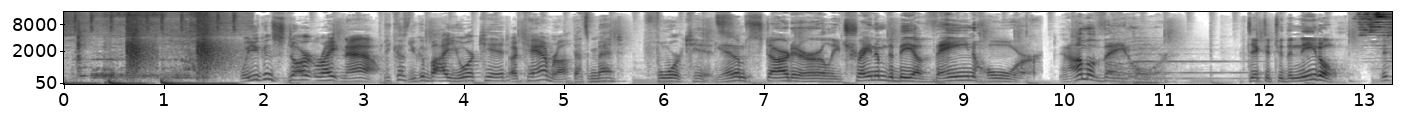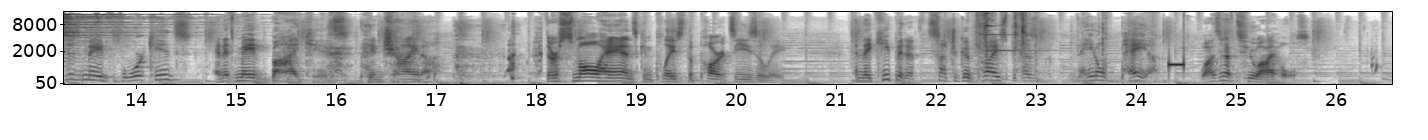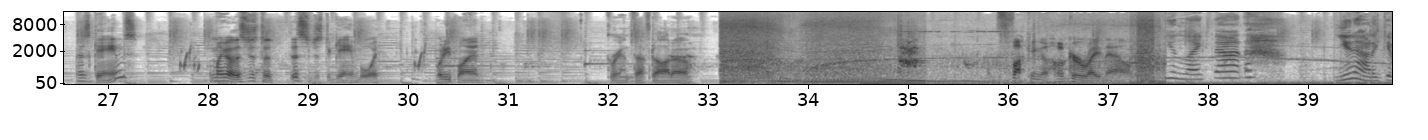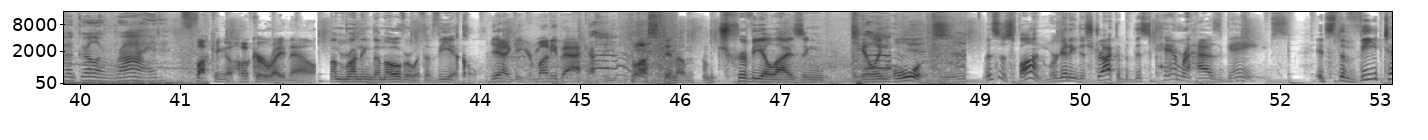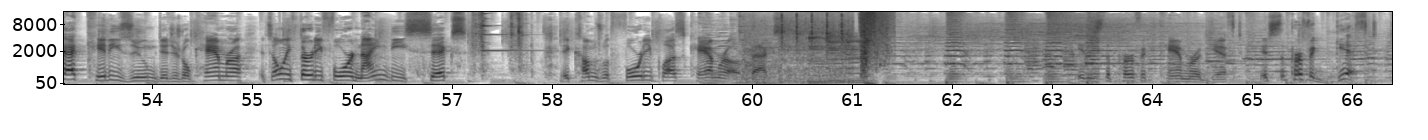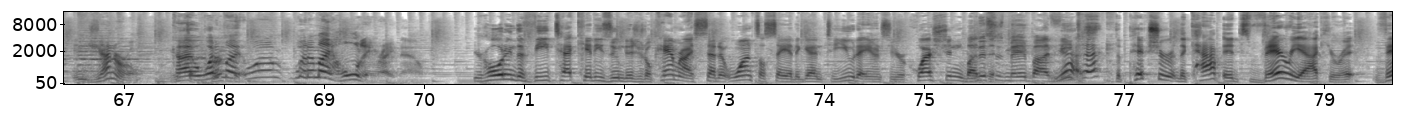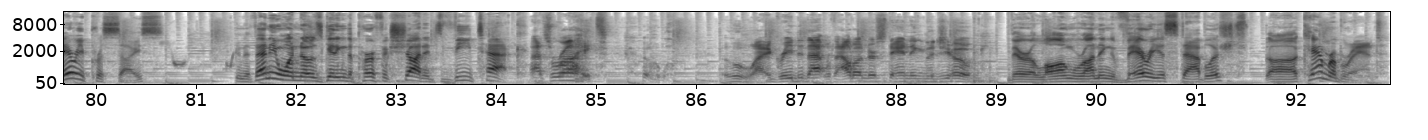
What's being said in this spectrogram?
Well, you can start right now because you can buy your kid a camera that's meant for kids. Get them started early. Train them to be a vain whore. And I'm a vain whore. Addicted to the needle. This is made for kids and it's made by kids in China. Their small hands can place the parts easily. And they keep it at such a good price because they don't pay them. Why does it have two eye holes? This games? Oh my god, this is just a this is just a Game Boy. What are you playing? Grand Theft Auto. I'm fucking a hooker right now. You like that? You know how to give a girl a ride. Fucking a hooker right now. I'm running them over with a vehicle. Yeah, get your money back after you bust in them. I'm trivializing killing whores. This is fun. We're getting distracted, but this camera has games. It's the VTech KidiZoom digital camera. It's only $34.96. It comes with 40 plus camera effects. It is the perfect camera gift. It's the perfect gift in general. Kyle, what am I what, am- what am I holding right now? You're holding the VTech KidiZoom digital camera. I said it once, I'll say it again to you to answer your question, but This the- is made by VTech? Yes, the picture, the cap, it's very accurate, very precise. And if anyone knows getting the perfect shot, it's VTech. That's right. Ooh, I agreed to that without understanding the joke. They're a long-running, very established uh, camera brand.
